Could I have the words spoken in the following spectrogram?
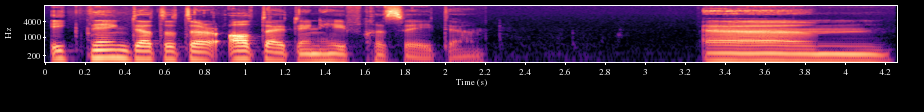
ik denk dat het er altijd in heeft gezeten. Um,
